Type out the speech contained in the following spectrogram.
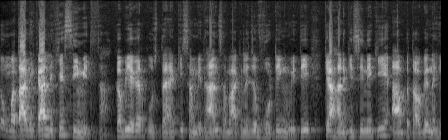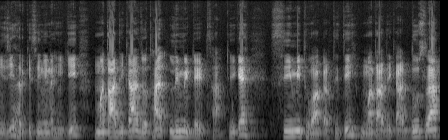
तो मताधिकार लिखिए सीमित था। कभी अगर पूछता है कि संविधान सभा के लिए जो वोटिंग हुई थी, क्या हर किसी ने की? आप बताओगे, नहीं जी, हर किसी ने नहीं की। मताधिकार जो था लिमिटेड था, ठीक है? सीमित हुआ करती थी मताधिकार। दूसरा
